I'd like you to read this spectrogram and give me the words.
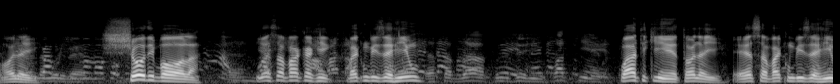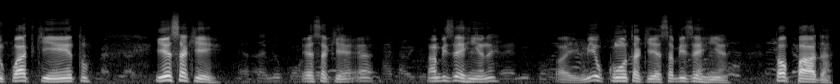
Olha aí. Show de bola. E essa vaca aqui, vai com bezerrinho? Essa brava com bezerrinho, 4,500. 4,500, olha aí. Essa vai com bezerrinho, 4,500. E esse aqui? Essa é mil conto. Essa aqui é uma bezerrinha, né? Olha aí, mil conto aqui, essa bezerrinha. Topada.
